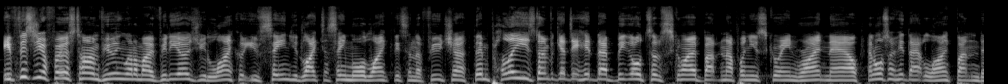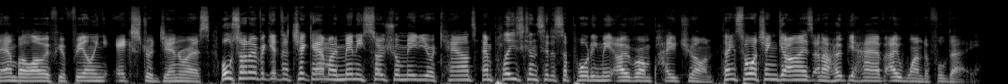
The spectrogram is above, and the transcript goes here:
If this is your first time viewing one of my videos, you like what you've seen, you'd like to see more like this in the future, then please don't forget to hit that big old subscribe button up on your screen right now, and also hit that like button down below if you're feeling extra generous. Also, don't forget to check out my many social media accounts, and please consider supporting me over on Patreon. Thanks for watching, guys, and I hope you have a wonderful day.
